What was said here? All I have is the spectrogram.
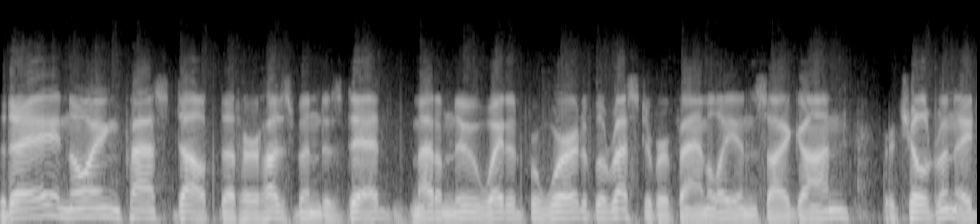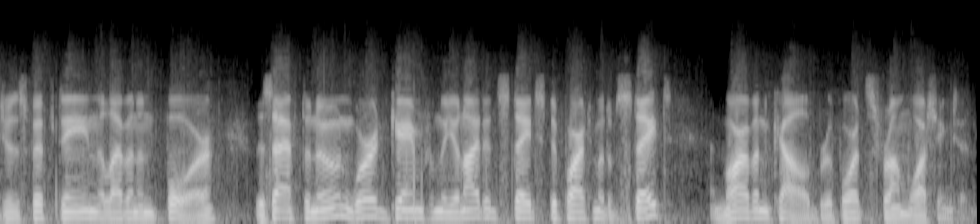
Today, knowing past doubt that her husband is dead, Madame Nhu waited for word of the rest of her family in Saigon, her children, ages 15, 11, and 4. This afternoon, word came from the United States Department of State, and Marvin Kalb reports from Washington.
